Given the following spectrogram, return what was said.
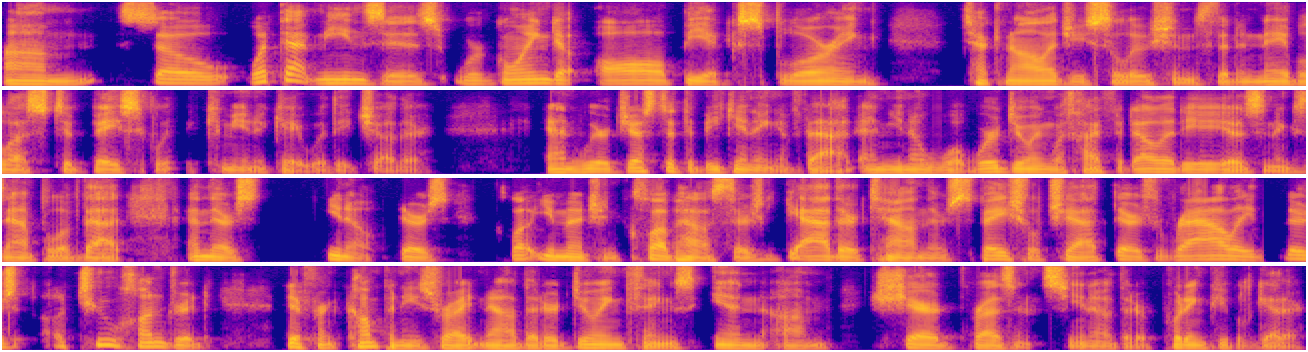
Um, so what that means is we're going to all be exploring technology solutions that enable us to basically communicate with each other. And we're just at the beginning of that. And, you know, what we're doing with high fidelity is an example of that. And there's, you know, there's, you mentioned Clubhouse, there's GatherTown, there's Spatial Chat, there's Rally, there's 200 different companies right now that are doing things in um, shared presence, you know, that are putting people together.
